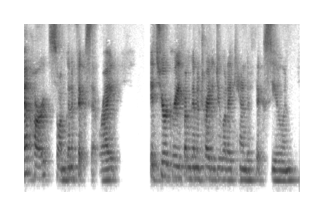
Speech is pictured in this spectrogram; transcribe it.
at heart, so I'm going to fix it, right? It's your grief. I'm going to try to do what I can to fix you. And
